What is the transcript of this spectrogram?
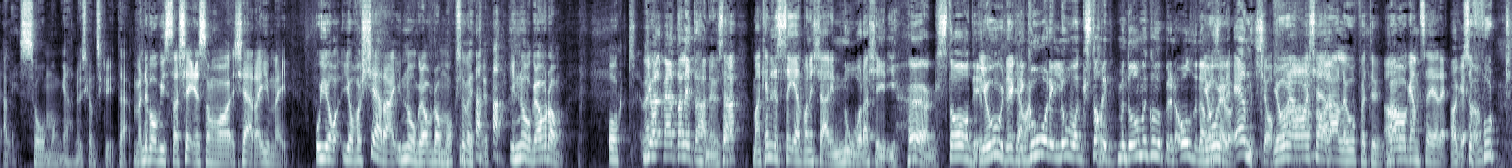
eller så många, nu ska jag inte skryta här, men det var vissa tjejer som var kära i mig. Och jag, jag var kära i några av dem också, vet du. I några av dem. Och jag, Vänta, vänta lite här nu, så här, Ja. man kan inte säga att man är kär i några tjejer i högstadiet. Jo, det kan Det man. går i lågstadiet, men då har man gått upp i den åldern när man är kär i en tjej. Jo, jag var kär i vad- allihop vet du. Men jag vågar inte säga det. Okej, så ja. fort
